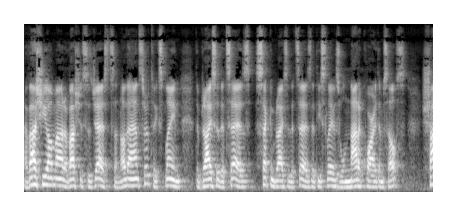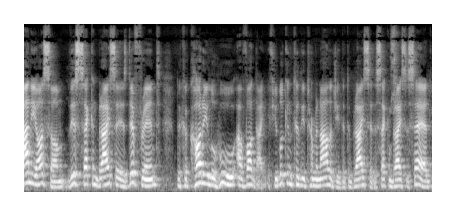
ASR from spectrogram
Rav Ashi Omar, Rav Ashi suggests another answer to explain the brisa that says, second brisa that says that these slaves will not acquire themselves. Shani Asam, this second brisa is different. The Kakari Luhu Avodai. If you look into the terminology that the brisa, the second brisa said,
